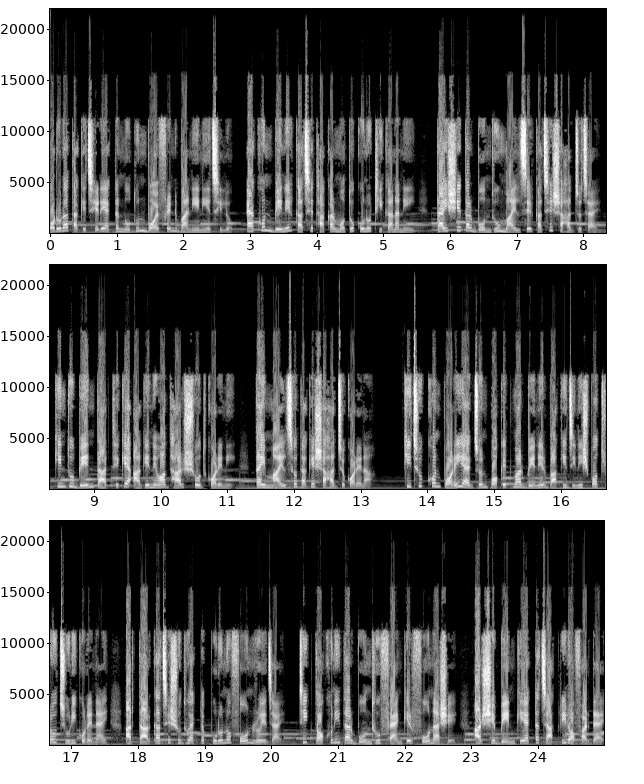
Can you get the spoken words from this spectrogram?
অরোরা তাকে ছেড়ে একটা নতুন বয়ফ্রেন্ড বানিয়ে নিয়েছিল। এখন বেনের কাছে থাকার মতো কোনো ঠিকানা নেই, তাই সে তার বন্ধু মাইলসের কাছে সাহায্য চায়। কিন্তু বেন তার থেকে আগে নেওয়া ধার শোধ করেনি, তাই মাইলসও তাকে সাহায্য করে না। কিছুক্ষণ পরেই একজন পকেটমার বেনের বাকি জিনিসপত্রও চুরি করে নেয়, আর তার কাছে শুধু একটা পুরনো ফোন রয়ে যায়। ঠিক তখনই তার বন্ধু ফ্র্যাঙ্কের ফোন আসে আর সে বেনকে একটা চাকরির অফার দেয়।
